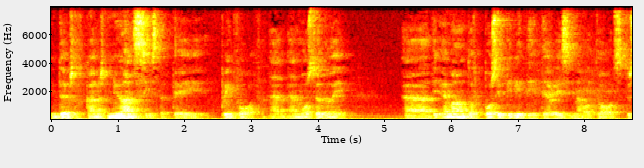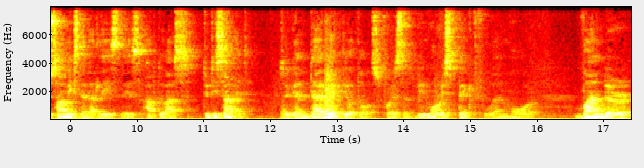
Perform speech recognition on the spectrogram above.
in terms of kind of nuances that they bring forth. And, and most certainly, uh, the amount of positivity there is in our thoughts, to some extent at least, is up to us to decide. So you can direct your thoughts, for instance, be more respectful and more wonder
